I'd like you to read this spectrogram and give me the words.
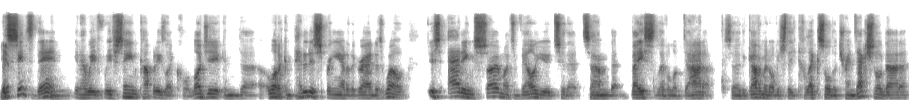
But yep. since then, you know, we've we've seen companies like CoreLogic and uh, a lot of competitors springing out of the ground as well, just adding so much value to that um, that base level of data. So the government obviously collects all the transactional data,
